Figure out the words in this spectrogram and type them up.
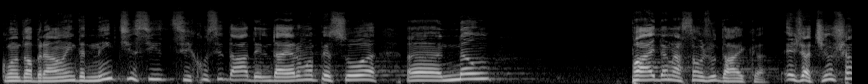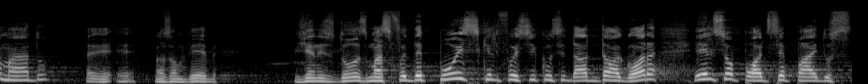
quando Abraão ainda nem tinha sido circuncidado, ele ainda era uma pessoa uh, não pai da nação judaica. Eles já tinham chamado, é, é, nós vamos ver Gênesis 12, mas foi depois que ele foi circuncidado. Então agora ele só pode ser pai dos,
